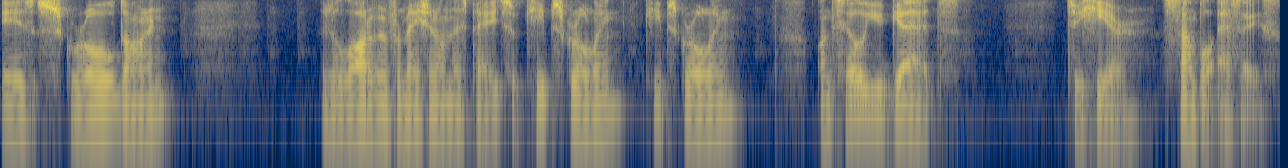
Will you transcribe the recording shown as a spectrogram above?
is scroll down. There's a lot of information on this page, so keep scrolling, keep scrolling until you get to here, sample essays.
